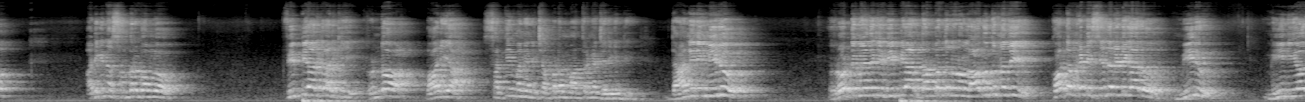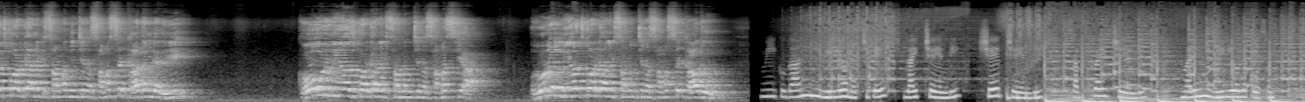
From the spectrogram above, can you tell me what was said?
అడిగిన సందర్భంలో విపిఆర్ గారికి రెండో భార్య సతీమణిని చెప్పడం మాత్రమే జరిగింది. దానిని మీరు రోడ్డు మీదకి విపిఆర్ దంపతులను లాగుతున్నది కోటంరెడ్డి సీతారెడ్డి గారు. మీరు మీ నియోజకవర్గానికి సంబంధించిన సమస్య కాదండి అది. కోవూరు నియోజకవర్గానికి సంబంధించిన సమస్య రూరల్ నియోజకవర్గానికి సంబంధించిన సమస్య కాదు. మీకు గాని ఈ వీడియో నచ్చితే లైక్ చేయండి షేర్ చేయండి సబ్స్క్రైబ్ చేయండి. మరిన్ని వీడియోల కోసం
